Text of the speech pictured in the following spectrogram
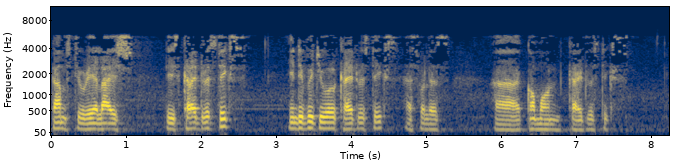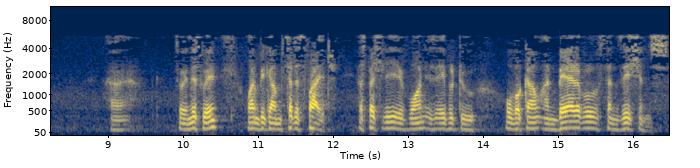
comes to realize these characteristics, individual characteristics as well as uh, common characteristics. Uh, so in this way, one becomes satisfied, especially if one is able to overcome unbearable sensations.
